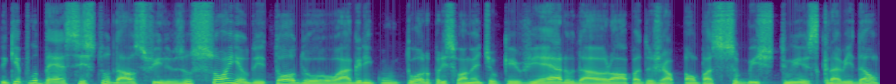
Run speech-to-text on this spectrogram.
do que pudesse estudar os filhos. O sonho de todo agricultor, principalmente o que vieram da Europa, do Japão, para substituir a escravidão,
